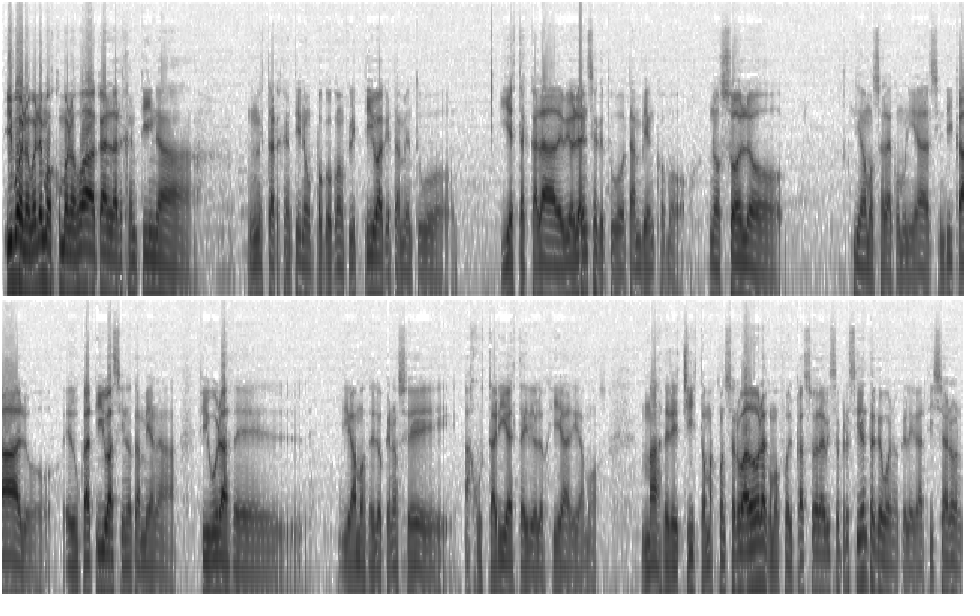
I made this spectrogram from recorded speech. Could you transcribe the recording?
Y bueno, veremos cómo nos va acá en la Argentina, en esta Argentina un poco conflictiva que también tuvo, y esta escalada de violencia que tuvo también como no solo digamos a la comunidad sindical o educativa, sino también a figuras del digamos, de lo que no se ajustaría a esta ideología, digamos, más derechista o más conservadora, como fue el caso de la vicepresidenta, que bueno, que le gatillaron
